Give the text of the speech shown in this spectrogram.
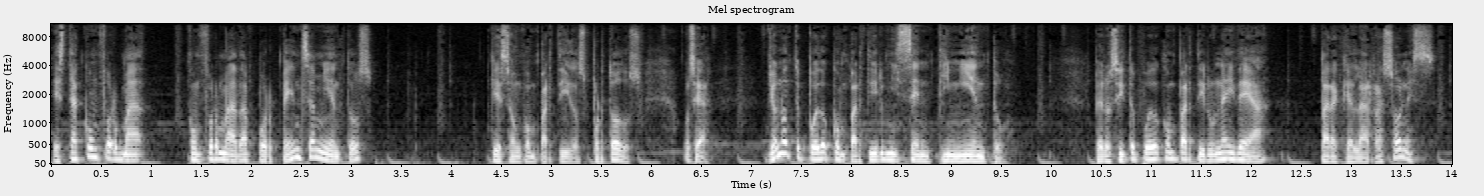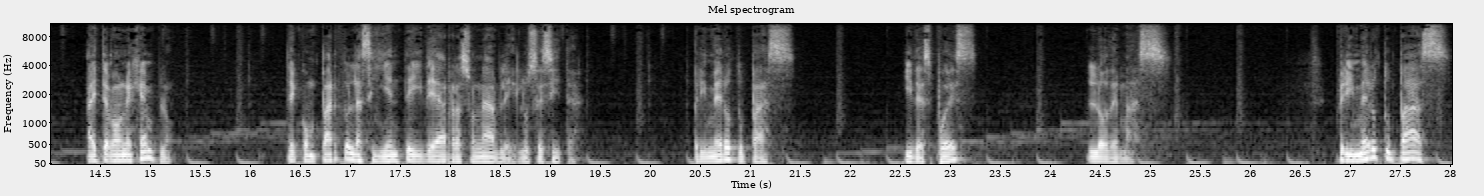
está conformada por pensamientos que son compartidos por todos. O sea, yo no te puedo compartir mi sentimiento, pero sí te puedo compartir una idea para que la razones. Ahí te va un ejemplo. Te comparto la siguiente idea razonable, lucecita. Primero tu paz y después lo demás. Primero tu paz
